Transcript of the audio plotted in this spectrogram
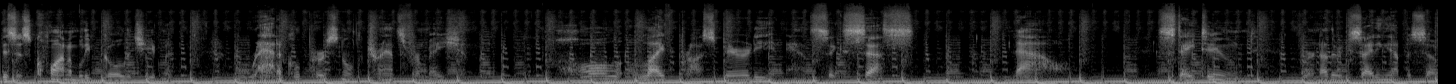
This is Quantum Leap Goal Achievement, radical personal transformation, whole life prosperity and success. Now, stay tuned for another exciting episode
